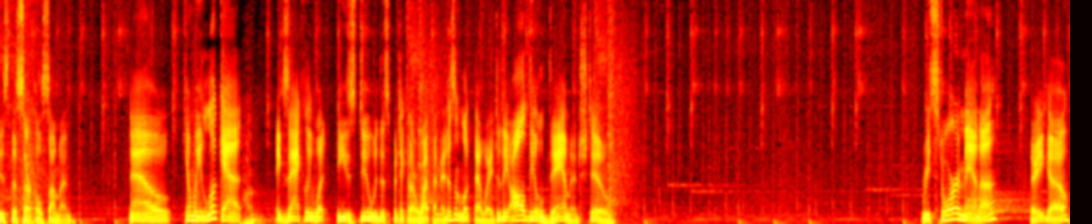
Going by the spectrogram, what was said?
is the circle summon. Now, can we look at exactly what these do with this particular weapon? It doesn't look that way. Do they all deal damage, too? Restore mana. There you go.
